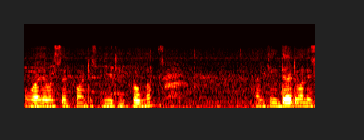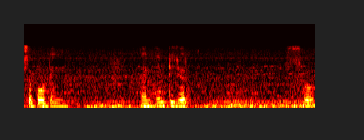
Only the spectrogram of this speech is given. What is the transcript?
Why our set point is creating problems? I think that one is supporting an integer. So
